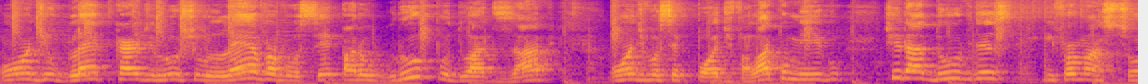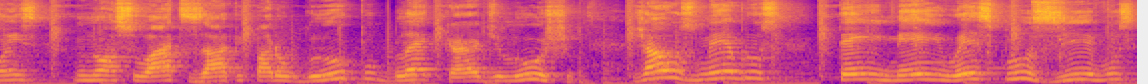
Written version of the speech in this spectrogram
onde o Black Card Luxo leva você para o grupo do WhatsApp, onde você pode falar comigo, tirar dúvidas, informações no nosso WhatsApp para o grupo Black Card Luxo. Já os membros têm e-mail exclusivos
